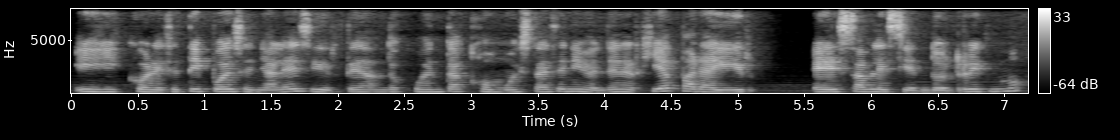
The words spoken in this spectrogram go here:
Y con ese tipo de señales irte dando cuenta cómo está ese nivel de energía para ir estableciendo el ritmo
